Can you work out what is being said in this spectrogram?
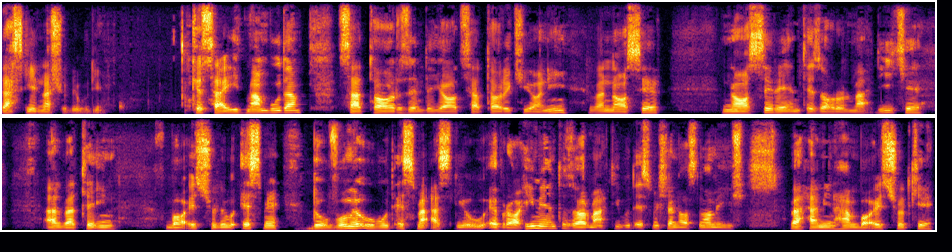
دستگیر نشده بودیم. که سعید من بودم ستار زنده یاد ستار کیانی و ناصر. ناصر انتظار المهدی که البته این باعث شده بود اسم دوم او بود اسم اصلی او ابراهیم انتظار مهدی بود اسم شناسنامه ایش و همین هم باعث شد که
